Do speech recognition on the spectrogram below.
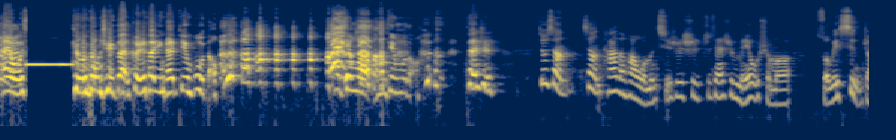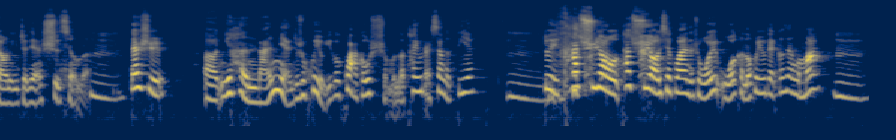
哎，我 听得懂这段，可是他应该听不懂。他听不懂，他听不懂。但是，就像像他的话，我们其实是之前是没有什么所谓性张力这件事情的。嗯但是，呃，你很难免就是会有一个挂钩是什么呢？他有点像个爹，嗯对他需要他需要一些关爱的时候，我我可能会有点更像个妈，嗯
